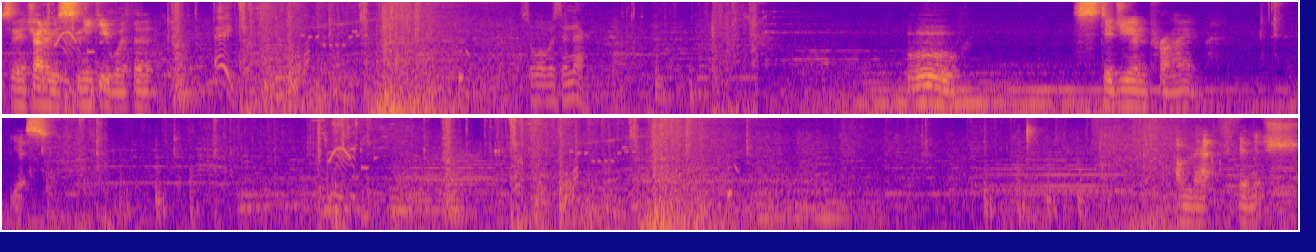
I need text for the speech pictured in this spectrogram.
See, they try to be sneaky with it. Hey. So what was in there? Ooh. Stygian Prime. Yes. A matte finish.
